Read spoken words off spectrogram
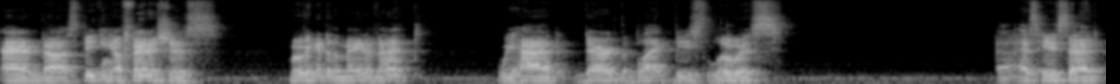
And uh, speaking of finishes, moving into the main event, we had Derrick the Black Beast Lewis. Uh, as he said,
